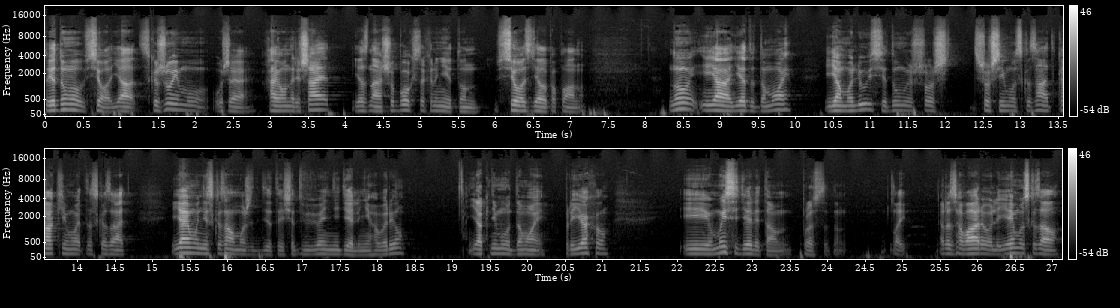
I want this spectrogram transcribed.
То я думал, все, я скажу ему уже, хай он решает, я знаю, что Бог сохранит, он все сделает по плану. Ну, и я еду домой, и я молюсь, я думаю, что ж, что ж ему сказать, как ему это сказать. Я ему не сказал, может, где-то еще две недели не говорил. Я к нему домой приехал, и мы сидели там просто там, like, разговаривали. Я ему сказал,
